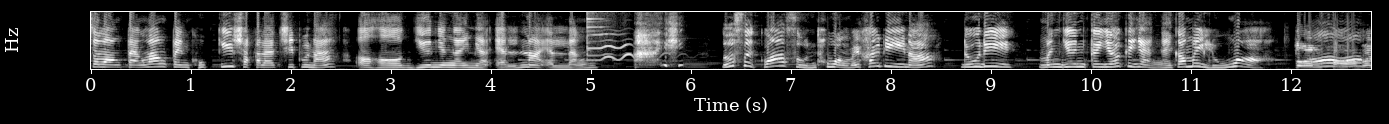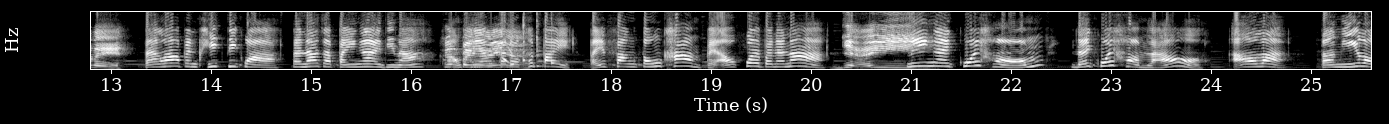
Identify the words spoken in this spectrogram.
จะลองแปลงร่างเป็นคุกกี้ช็อกโกแลตชิพดูนะเออเฮอยืนยังไงเนี่ยแอนหน้าแอนหลัง รู้สึกว่าศูนย์ถ่วงไม่ค่อยดีนะ ดูดิ มันยืนกระเยอะกระหย่างไงก็ไม่รู้อะ ตัวผอมมาเลยแปลงร่างเป็นพริกดีกว่า มันน่าจะไปง่ายดีนะขึ้นเอาไปพยายามไงกระโดดอะขึ้นไป ไปฟังตรงข้ามไปเอากล้วยบานาน่า เย้นี่ไงกล้วยหอม ได้กล้วยหอมแล้ว เอาล่ะ ตอนนี้เรา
